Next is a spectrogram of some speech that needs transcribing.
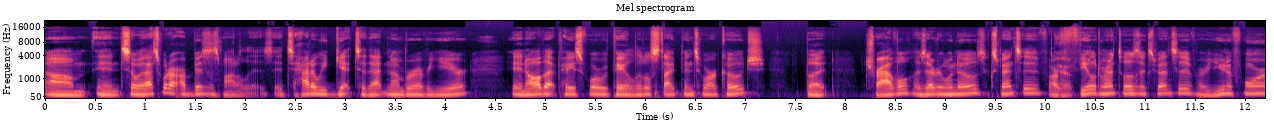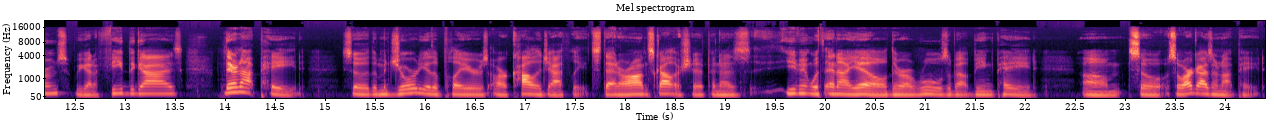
Um, and so that's what our, our business model is. It's how do we get to that number every year, and all that pays for. We pay a little stipend to our coach, but travel, as everyone knows, expensive. Our Yep. field rental is expensive. Our uniforms, we got to feed the guys. They're not paid. So the majority of the players are college athletes that are on scholarship, and as even with NIL, there are rules about being paid. Um, so so our guys are not paid.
